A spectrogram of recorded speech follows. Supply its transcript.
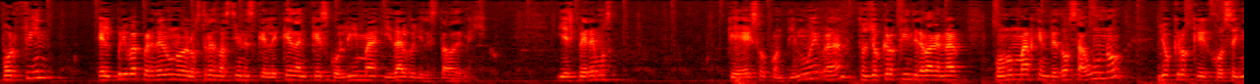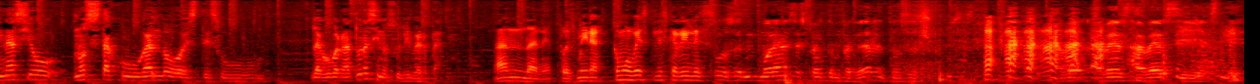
Por fin el PRI va a perder uno de los tres bastiones que le quedan, que es Colima, Hidalgo y el Estado de México. Y esperemos que eso continúe, ¿verdad? Entonces yo creo que Indira va a ganar con un margen de 2 a 1. Yo creo que José Ignacio no se está jugando este su la gubernatura, sino su libertad. Ándale, pues mira, ¿cómo ves, Luis Carriles? Pues eh, Morena es experto en perder, entonces pues, a ver, a ver, a ver si este,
